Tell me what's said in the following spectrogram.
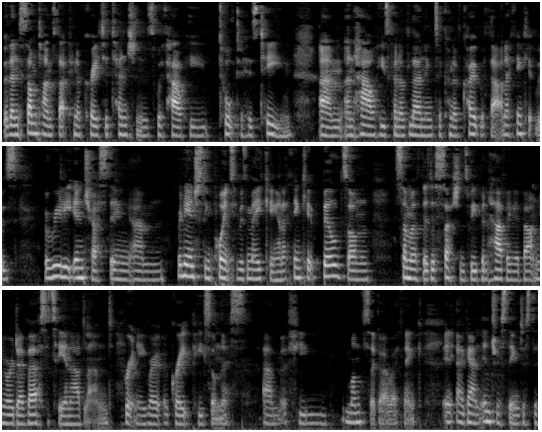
but then sometimes that kind of created tensions with how he talked to his team um, and how he's kind of learning to kind of cope with that. And I think it was a really interesting, um, really interesting points he was making, and I think it builds on some of the discussions we've been having about neurodiversity in ADLAND. Brittaney wrote a great piece on this um, a few months ago, I think. It, again, interesting just to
